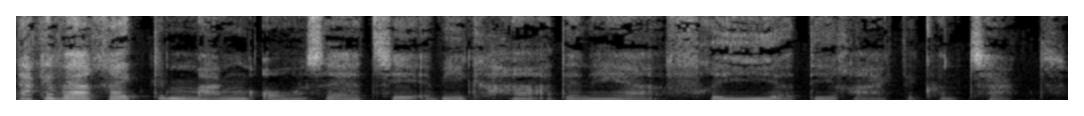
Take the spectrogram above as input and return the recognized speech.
Der kan være rigtig mange årsager til, at vi ikke har den her frie og direkte kontakt.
